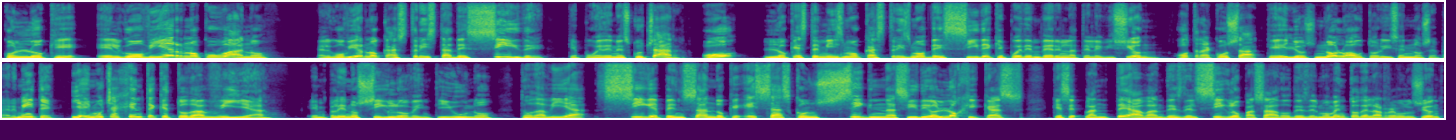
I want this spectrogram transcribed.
con lo que el gobierno cubano, el gobierno castrista decide que pueden escuchar o lo que este mismo castrismo decide que pueden ver en la televisión. Otra cosa que ellos no lo autoricen no se permite. Y hay mucha gente que todavía, en pleno siglo XXI, todavía sigue pensando que esas consignas ideológicas que se planteaban desde el siglo pasado, desde el momento de la revolución,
